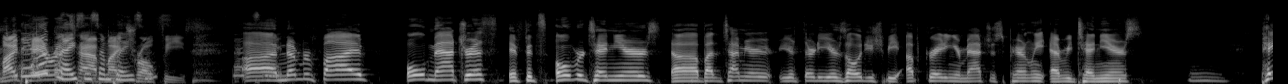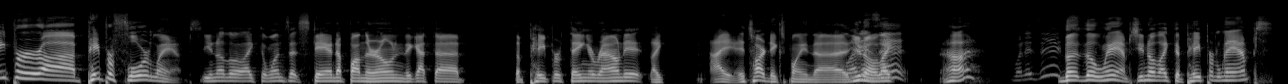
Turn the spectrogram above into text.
my They parents nice have my places. trophies. Uh, number five, old mattress. If it's over 10 years, uh, by the time you're you're 30 years old, you should be upgrading your mattress apparently every 10 years. Paper uh, paper floor lamps. You know, the like the ones that stand up on their own and they got the the paper thing around it. Like I it's hard to explain that. What you know, is like it? huh? What is it? The the lamps, you know, like the paper lamps.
